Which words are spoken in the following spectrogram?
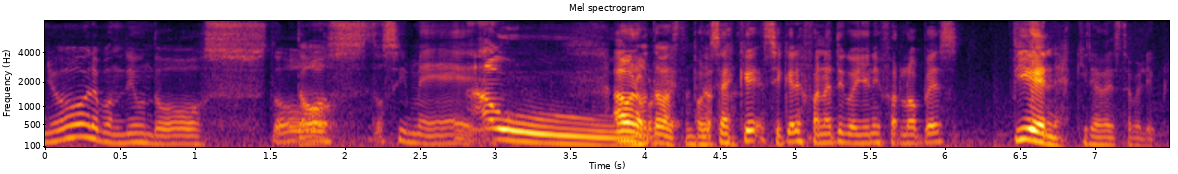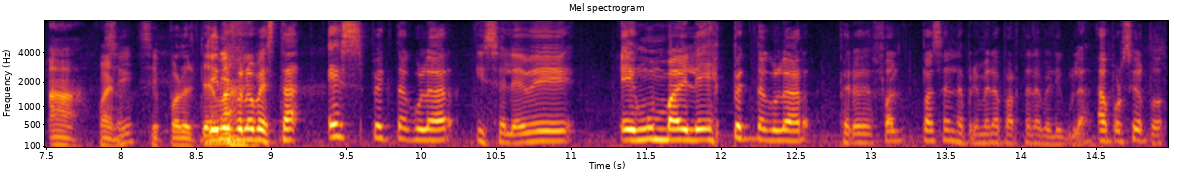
Yo le pondría un 2, 2, Dos. 2 y medio. Au. Ah, bueno, Nota porque, porque sabes que si eres fanático de Jennifer López, tienes que ir a ver esta película. Ah, bueno, ¿Sí? sí, por el tema. Jennifer López está espectacular y se le ve en un baile espectacular, pero pasa en la primera parte de la película. Ah, por cierto,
